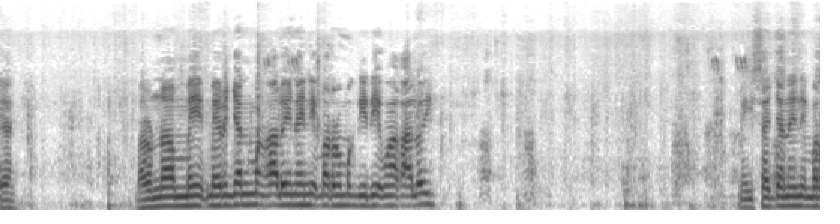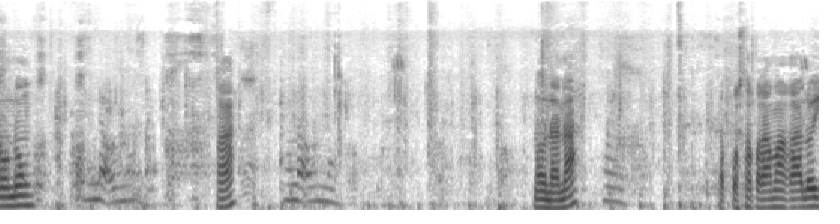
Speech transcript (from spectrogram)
Ayan. Maroon na, may, meron dyan mga kaloy na hindi marunong magdidi mga kaloy. May isa dyan na hindi marunong. Nauna. Ha? Nauna. Nauna na? Hmm. Tapos na pala mga kaloy.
